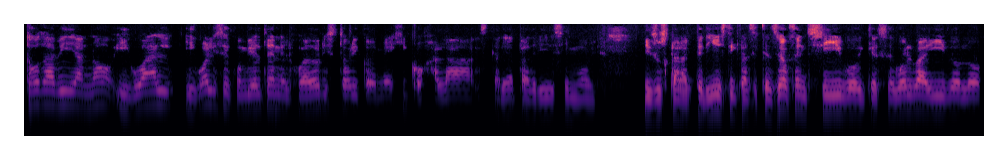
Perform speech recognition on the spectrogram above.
Todavía no. Igual, igual y se convierte en el jugador histórico de México. Ojalá estaría padrísimo. Y, y sus características, y que sea ofensivo, y que se vuelva ídolo.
